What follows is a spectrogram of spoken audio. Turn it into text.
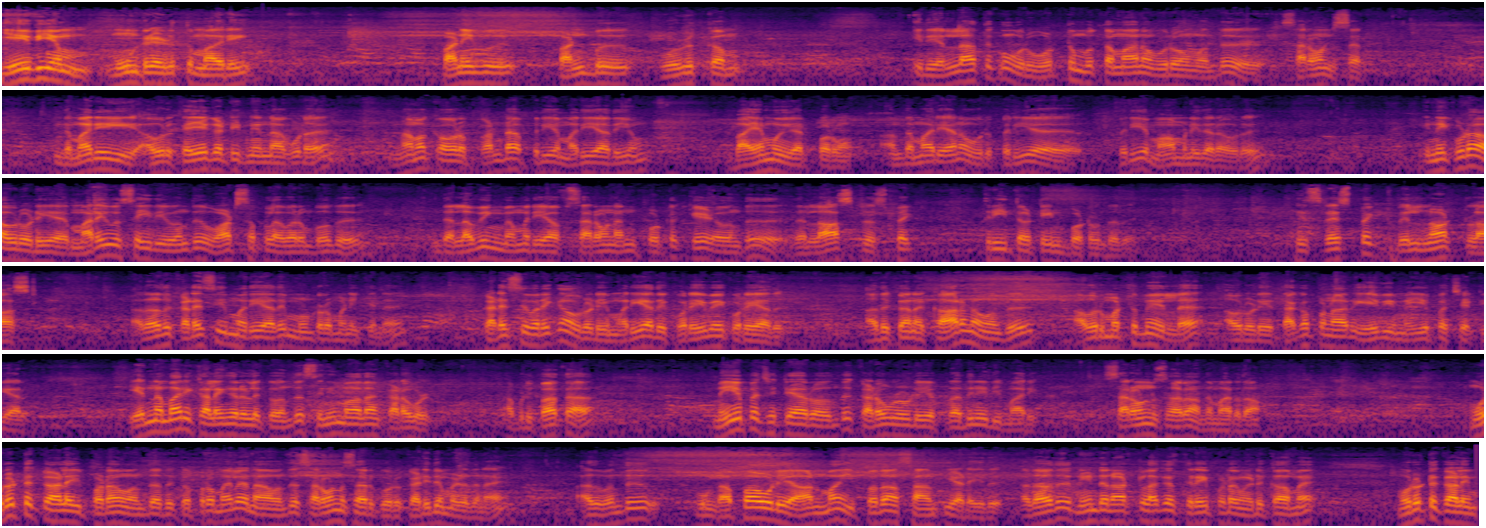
AVM மூன்று எழுத்து மாதிரி பணிவு பண்பு ஒழுக்கம் இது எல்லாத்துக்கும் ஒரு ஒட்டுமொத்தமான உருவம் வந்து சரவணன் சார். இந்த மாதிரி அவர் கையை கட்டிட்டு நின்னா கூட நமக்கு அவரை கண்டா பெரிய மரியாதையும் பயமும் ஏற்படும். அந்த மாதிரியான ஒரு பெரிய பெரிய மாமனிதர் அவர். இன்றைக்கூட கூட அவருடைய மறைவு செய்தி வந்து வாட்ஸ்அப்பில் வரும்போது இந்த லவ்விங் மெமரி ஆஃப் சரவணன் போட்டு கீழே வந்து the last respect three thirteen போட்டிருந்தது. His respect will not last அதாவது கடைசி மரியாதை மூன்றரை மணிக்குன்னு. கடைசி வரைக்கும் அவருடைய மரியாதை குறையவே குறையாது. அதுக்கான காரணம் வந்து அவர் மட்டுமே இல்லை அவருடைய தகப்பனார் ஏவி மெய்யப்ப செட்டியார். என்ன மாதிரி கலைஞர்களுக்கு வந்து சினிமா தான் கடவுள். அப்படி பார்த்தா மெய்யப்ப செட்டியார் வந்து கடவுளுடைய பிரதிநிதி மாதிரி. சரவண சாரும் அந்த மாதிரி தான். முரட்டுக்காலை படம் வந்ததுக்கப்புறமேல நான் வந்து சரவண சாருக்கு ஒரு கடிதம் எழுதினேன். அது வந்து உங்கள் அப்பாவுடைய ஆன்மா இப்போ தான் சாந்தி அடையுது. அதாவது நீண்ட நாட்களாக திரைப்படம் எடுக்காமல் முரட்டுக்காலை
